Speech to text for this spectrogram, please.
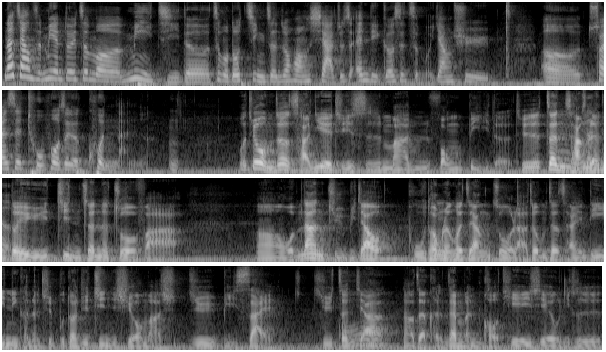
那这样子面对这么密集的这么多竞争状况下，就是 Andy 哥是怎么样去呃，算是突破这个困难呢？嗯，我觉得我们这个产业其实蛮封闭的，其实正常人对于竞争的做法，哦、我们当然举比较普通人会这样做啦。就我们这个产业，第一，你可能去不断去进修嘛，去去比赛，去增加，哦然后再可能在门口贴一些你是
